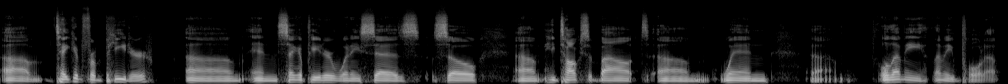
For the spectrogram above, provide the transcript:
um, taken from peter um, in second peter when he says so um, he talks about um, when well let me let me pull it up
